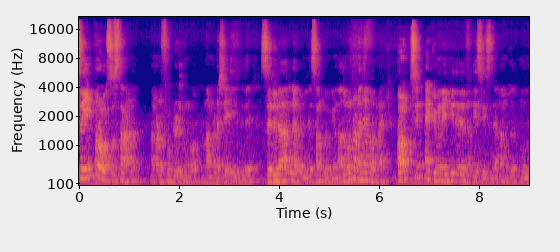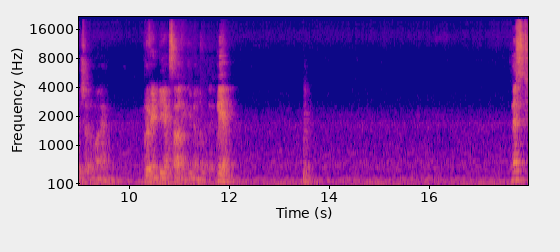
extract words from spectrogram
സെയിം പ്രോസസ് ആണ് നമ്മുടെ ഫുഡ് എടുക്കുമ്പോൾ നമ്മുടെ ശരീരത്തിൽ സെല്ലുലാർ ലെവലിൽ സംഭവിക്കുന്നത്. അതുകൊണ്ടാണ് ഞാൻ പറഞ്ഞത് ടോക്സിൻ അക്യുമുലേറ്റ് ചെയ്ത് വരുന്ന ഡിസീസിനെ നമുക്ക് നൂറ് ശതമാനം പ്രിവെന്റ് ചെയ്യാൻ സാധിക്കും എന്നുള്ളത്. ക്ലിയർ Next,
